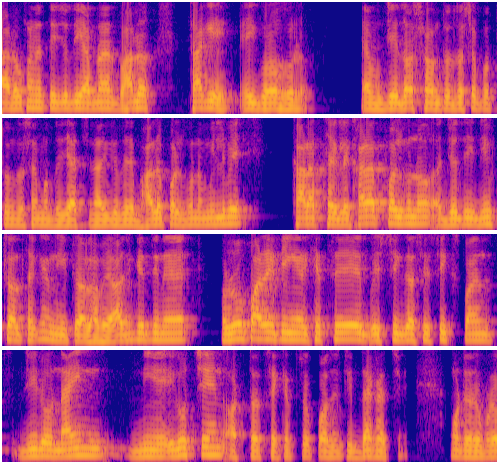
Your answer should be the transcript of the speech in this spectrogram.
আর ওখানেতে যদি আপনার ভালো থাকে এই গ্রহগুলো, এবং যে দশা, অন্তর্দশা প্রত্যন্তদশার মধ্যে যাচ্ছেন, আজকের দিনে ভালো ফলগুলো মিলবে। খারাপ থাকলে খারাপ ফলগুলো যদি নিউট্রাল থাকে নিউট্রাল হবে। আজকের দিনে রোপা রেটিংয়ের ক্ষেত্রে বৃশ্চিক রাশি সিক্স পয়েন্ট জিরো নাইন নিয়ে এগোচ্ছেন, অর্থাৎ সেক্ষেত্রে পজিটিভ দেখাচ্ছে। মোটের উপরে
